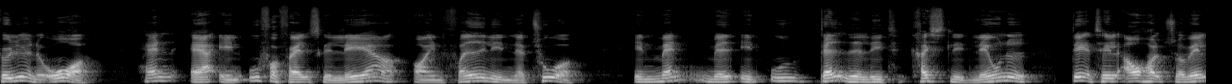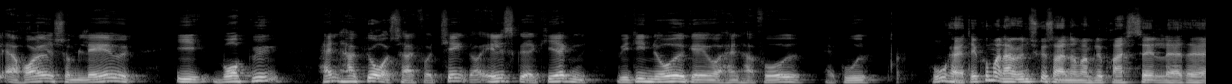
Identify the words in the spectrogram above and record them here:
følgende ord. Han er en uforfalsket lærer og en fredelig natur, en mand med et udadeligt kristligt levnet, dertil afholdt såvel af høje som lave i vor by. Han har gjort sig fortjent og elsket af kirken ved de nådegaver, han har fået af Gud. Uha, det kunne man have ønsket sig, når man blev præst selv, at, øh,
